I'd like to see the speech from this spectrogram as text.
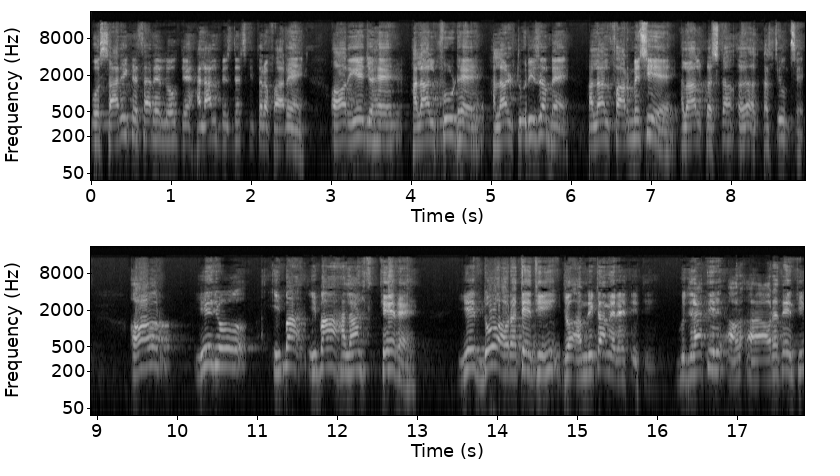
वो सारे के सारे लोग जो है हलाल बिज़नेस की तरफ़ आ रहे हैं। और ये जो है, हलाल फ़ूड है, हलाल टूरिज़्म है, हलाल फार्मेसी है, हलाल कस्टम कस्ट्यूम्स है। और ये जो इबा इबा हलाल केयर है ये दो औरतें थी जो अमेरिका में रहती थी। गुजराती औरतें थी,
